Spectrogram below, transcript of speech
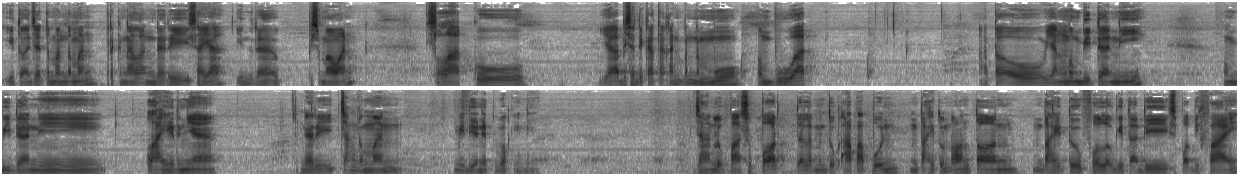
itu aja teman-teman perkenalan dari saya Indra Pismawan selaku ya bisa dikatakan penemu, pembuat atau yang membidani membidani lahirnya dari cangkeman media network ini. Jangan lupa support dalam bentuk apa pun, entah itu nonton, entah itu follow kita di Spotify,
